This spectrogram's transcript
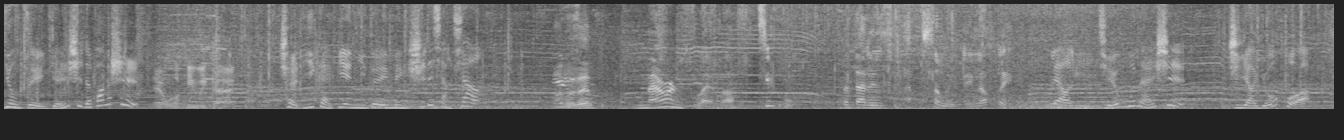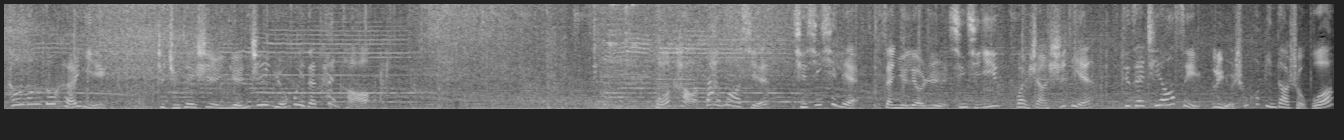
用最原始的方式，彻底改变你对美食的想象。Marin flavor, simple, but that is absolutely lovely. 料理绝无难事，只要有火，通通都可以。这绝对是原汁原味的炭烤。火烤大冒险全新系列，三月六日星期一晚上十点，就在 TLC 旅游生活频道首播。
